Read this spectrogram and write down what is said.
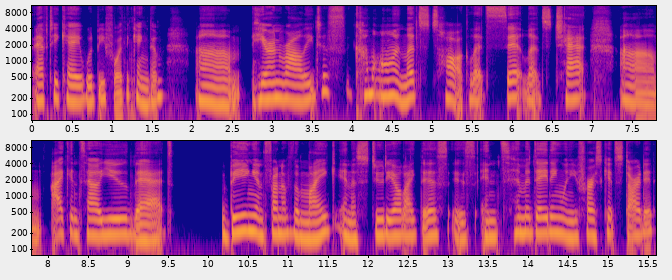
FTK would be for the kingdom. Um, here in Raleigh, just come on. Let's talk. Let's sit. Let's chat. Um, I can tell you that being in front of the mic in a studio like this is intimidating when you first get started.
